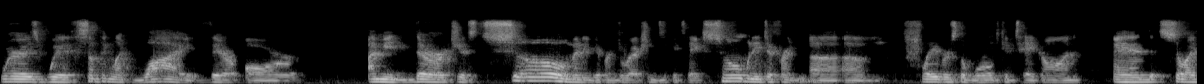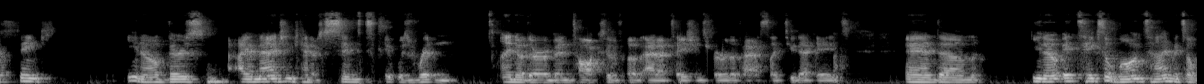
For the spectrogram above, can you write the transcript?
whereas with something like Y there are i mean there are just so many different directions it could take so many different uh, um, flavors the world could take on. And so i think you know there's i imagine kind of since it was written i know there have been talks of, of adaptations for the past like two decades. And um, you know it takes a long time. It's a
